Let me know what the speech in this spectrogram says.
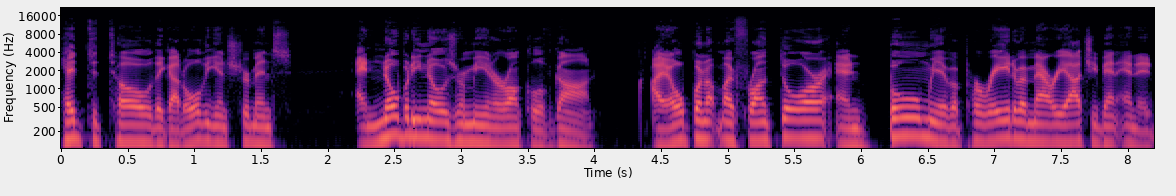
head to toe. They got all the instruments, and nobody knows where me and her uncle have gone. I open up my front door, and boom, we have a parade of a mariachi band, and it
